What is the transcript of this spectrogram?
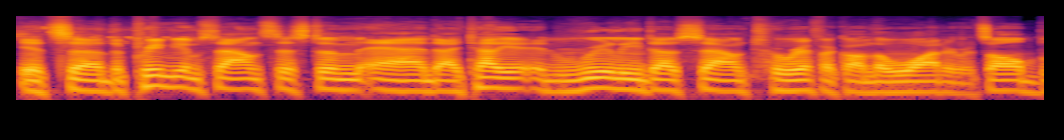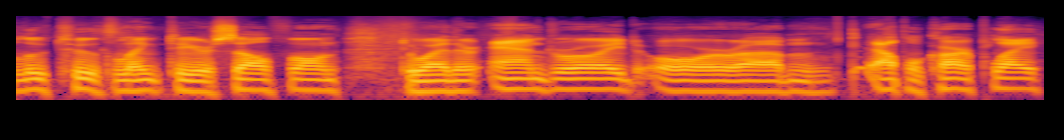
It's uh, the premium sound system and I tell you it really does sound terrific on the water. It's all Bluetooth linked to your cell phone to either Android or um, Apple CarPlay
